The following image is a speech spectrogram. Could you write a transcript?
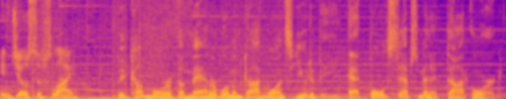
in Joseph's life. Become more of the man or woman God wants you to be at boldstepsminute.org.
